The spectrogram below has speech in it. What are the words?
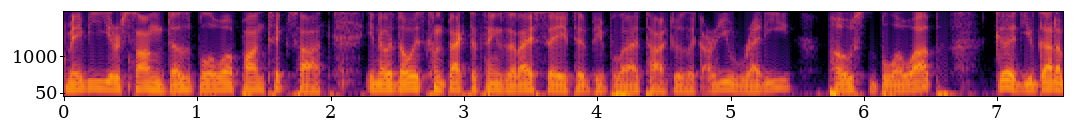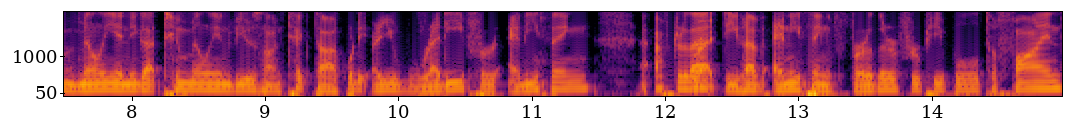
maybe your song does blow up on TikTok. You know, it always comes back to things that I say to people that I talk to is like, "Are you ready post blow up?" Good. You got a million, you got 2 million views on TikTok. What are, are you ready for anything after that? Right. Do you have anything further for people to find?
